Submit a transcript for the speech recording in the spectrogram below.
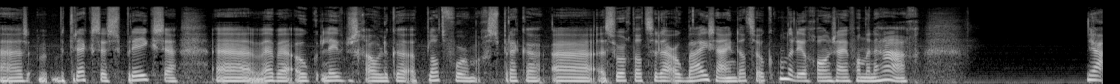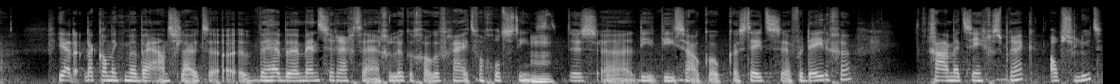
Uh, betrek ze, spreek ze. we hebben ook levensbeschouwelijke platformgesprekken. zorg dat ze daar ook bij zijn. Dat ze ook onderdeel gewoon zijn van Den Haag. Ja, ja, daar kan ik me bij aansluiten. We hebben mensenrechten en gelukkig ook een vrijheid van godsdienst. Mm. Dus uh, die, die zou ik ook steeds uh, verdedigen. Ga met ze in gesprek, absoluut.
